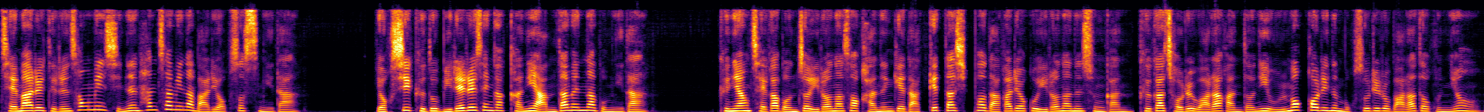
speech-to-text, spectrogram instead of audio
제 말을 들은 성민 씨는 한참이나 말이 없었습니다. 역시 그도 미래를 생각하니 암담했나 봅니다. 그냥 제가 먼저 일어나서 가는 게 낫겠다 싶어 나가려고 일어나는 순간 그가 저를 와라간더니 울먹거리는 목소리로 말하더군요.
